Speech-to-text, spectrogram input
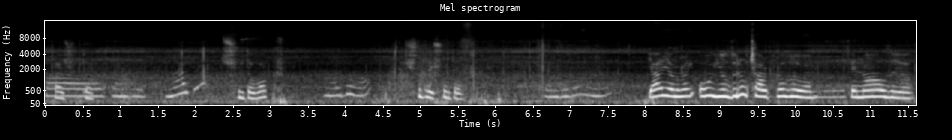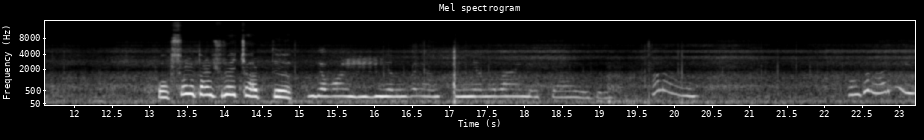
Ha, şurada. Nerede? Şurada bak. Nerede lan? Şurada şurada. Ben göremiyorum. Gel yanıma. O yıldırım çarpıyor oğlum. Fena oluyor. Baksana tam şuraya çarptı. Bir de var bizim yanımıza gelmiş. Bizim yanımızdan geçti ya. Ana. Kanka nerede? Evi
